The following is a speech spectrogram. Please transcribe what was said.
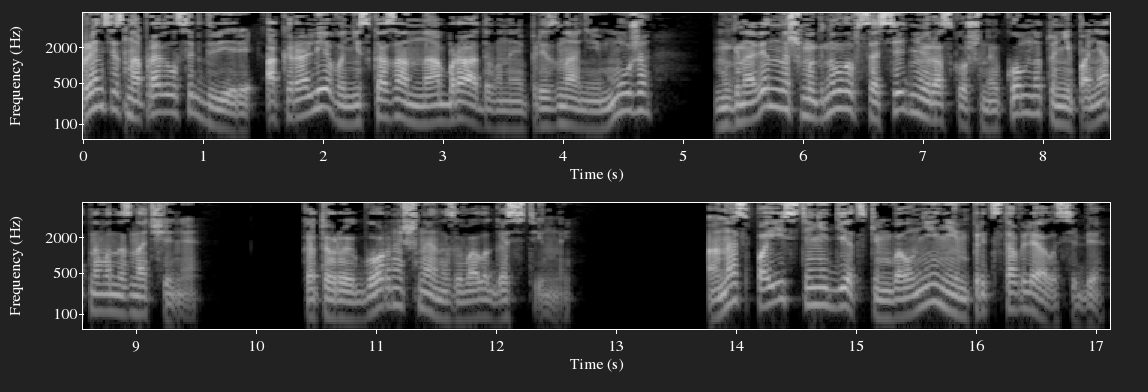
Фрэнсис направился к двери, а королева, несказанно обрадованная признанием мужа, мгновенно шмыгнула в соседнюю роскошную комнату непонятного назначения, которую горничная называла гостиной. Она с поистине детским волнением представляла себе,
